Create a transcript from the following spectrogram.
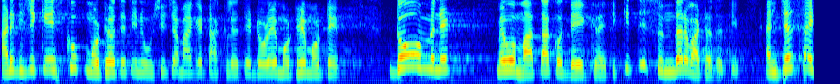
आणि तिचे केस खूप मोठे होते, तिने उशीच्या मागे टाकले होते, डोळे मोठे मोठे. दो मिनट में वो माता को देख रही थी, कितनी सुंदर वाटत होती. And just I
